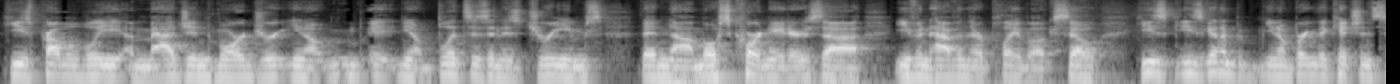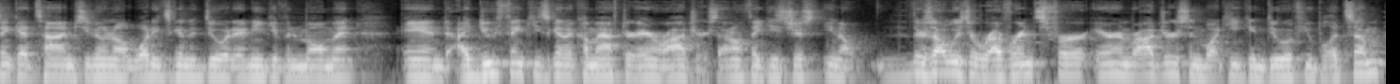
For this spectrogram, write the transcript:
He's probably imagined more, you know, you know, blitzes in his dreams than uh, most coordinators uh, even have in their playbook. So he's he's gonna, you know, bring the kitchen sink at times. You don't know what he's gonna do at any given moment, and I do think he's gonna come after Aaron Rodgers. I don't think he's just, you know, there's always a reverence for Aaron Rodgers and what he can do if you blitz him,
